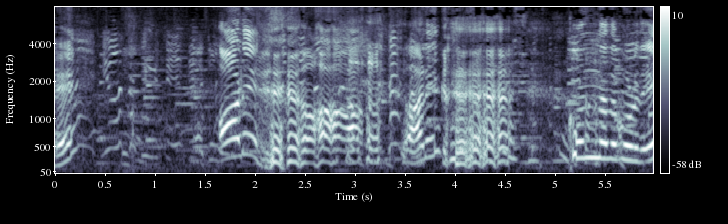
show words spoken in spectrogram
え？あれ？あ あれ？こんなところで？え？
